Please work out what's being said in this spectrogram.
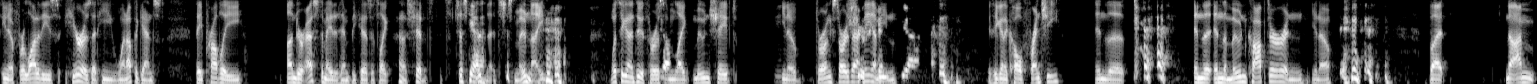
you know for a lot of these heroes that he went up against, they probably underestimated him because it's like oh shit, it's, it's just Yeah. Moon, it's just Moon Knight. What's he gonna do? Throw some like moon shaped, you know, throwing stars at me? I mean, yeah is he gonna call Frenchie in the in the in the moon copter and you know? but no, I'm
